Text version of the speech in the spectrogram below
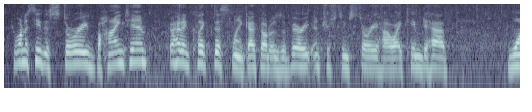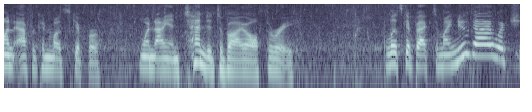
If you want to see the story behind him, go ahead and click this link. I thought it was a very interesting story how I came to have one African mud skipper when I intended to buy all three. Let's get back to my new guy, which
